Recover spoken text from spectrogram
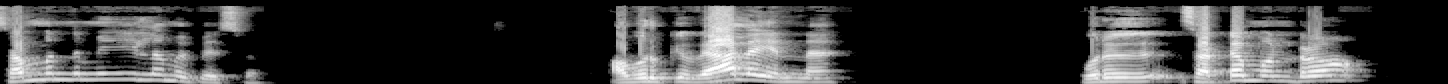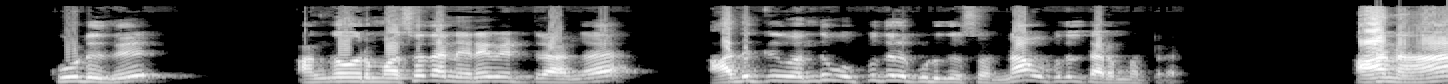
சம்பந்தமே இல்லாமல் பேசுவார். அவருக்கு வேலை என்ன? ஒரு சட்டமன்றம் கூடுது அங்கே ஒரு மசோதா நிறைவேற்றுறாங்க அதுக்கு வந்து ஒப்புதல் கொடுக்க சொன்னால் ஒப்புதல் தரமாட்டார் ஆனால்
